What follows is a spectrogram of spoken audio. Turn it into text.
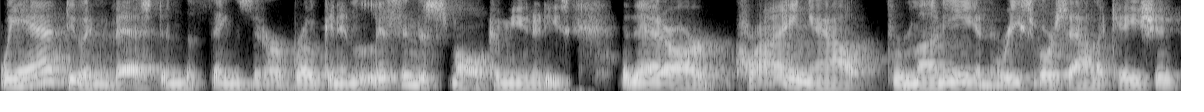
We have to invest in the things that are broken and listen to small communities that are crying out for money and resource allocation,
